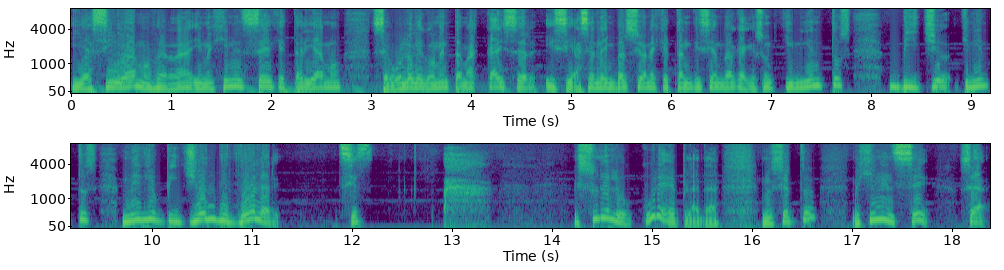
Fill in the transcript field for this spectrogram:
Y así vamos, ¿verdad? Imagínense que estaríamos, según lo que comenta Max Kaiser, y si hacen las inversiones que están diciendo acá, que son 500 billones, 500, medio billón de dólares. Es... Es una locura de plata, ¿no es cierto? Imagínense, o sea,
